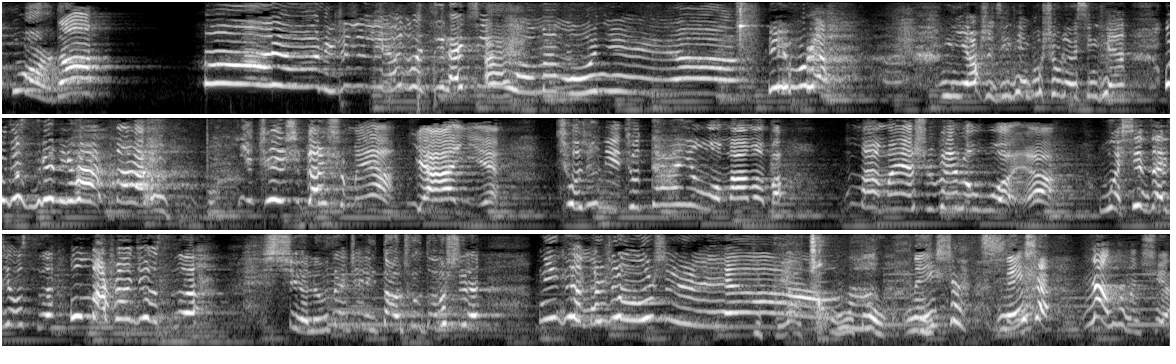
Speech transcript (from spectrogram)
伙儿的。哎呀，你这是联合起来欺负我们呀、于夫人，你要是今天不收留新田，我就死给你看！啊！你这是干什么呀，叶阿姨？求求你就答应我妈妈吧，妈妈也是为了我呀。我现在就死，我马上就死，血流在这里到处都是，你怎么收拾呀？你不要冲动，没事没事，让他们去，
